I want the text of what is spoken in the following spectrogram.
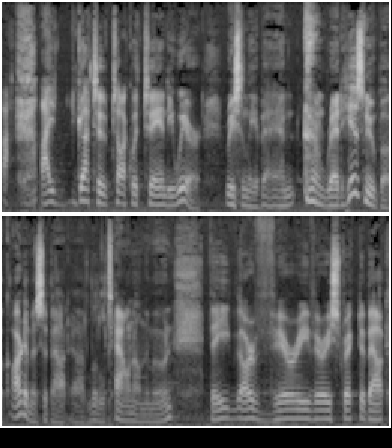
I got to talk with Andy Weir recently and read his new book, Artemis, about a little town on the moon. They are very, very strict about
